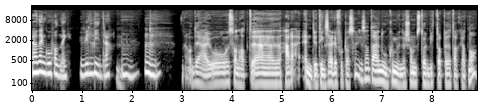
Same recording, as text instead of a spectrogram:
Ja, det er en god holdning. Vi vil bidra. Mm. Mm. Og det er jo sånn at eh, her endrer ting seg veldig fort også. ikke sant? Det er jo noen kommuner som står midt oppi dette akkurat nå.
